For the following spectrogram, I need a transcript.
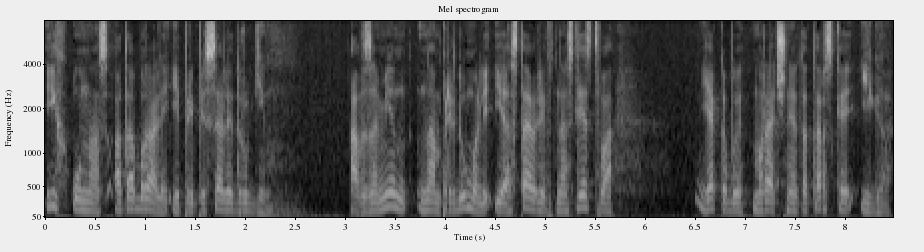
их у нас отобрали и приписали другим. А взамен нам придумали и оставили в наследство якобы мрачное татарское иго.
